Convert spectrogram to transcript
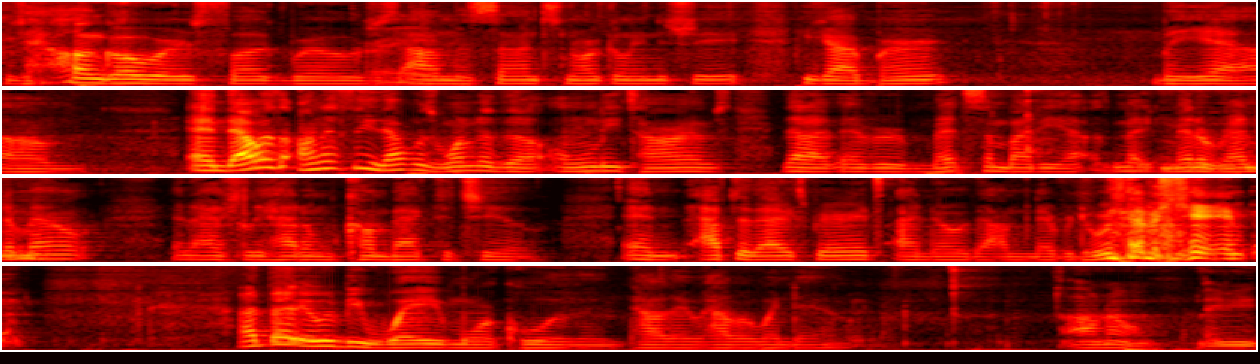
He was hungover as fuck, bro. Just Right. out in the sun, snorkeling and shit. He got burnt. But yeah, um, and that was honestly that was one of the only times that I've ever met somebody, else- met, met a random mm-hmm. out, and actually had them come back to chill. And after that experience, I know that I'm never doing that again. I thought it would be way more cool than how they how it went down. I don't know. Maybe.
